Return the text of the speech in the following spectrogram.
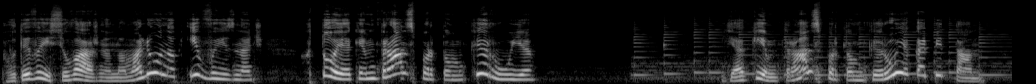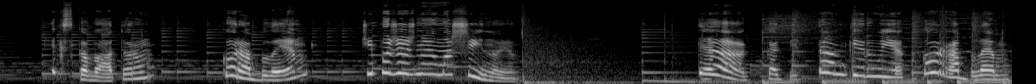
Подивись уважно на малюнок і визнач, хто яким транспортом керує. Яким транспортом керує капітан? Екскаватором, кораблем чи пожежною машиною? Так, капітан керує кораблем.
